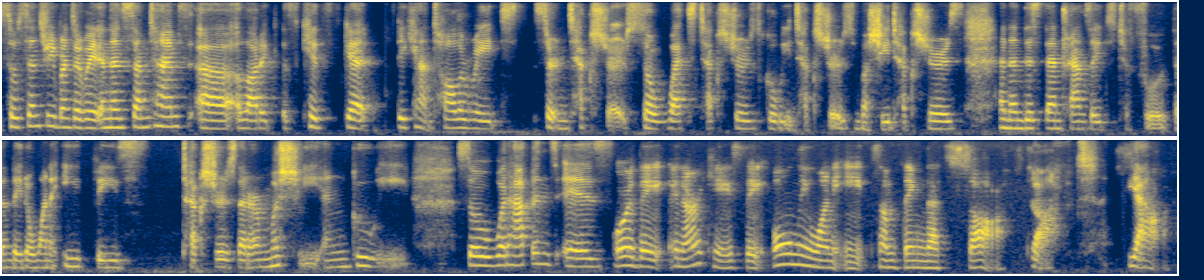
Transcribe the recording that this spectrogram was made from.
so sensory bins are great, and then sometimes uh, a lot of kids get they can't tolerate certain textures so wet textures gooey textures mushy textures and then this then translates to food then they don't want to eat these textures that are mushy and gooey. So what happens is or they in our case they only want to eat something that's soft. Soft. Yeah. Soft,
